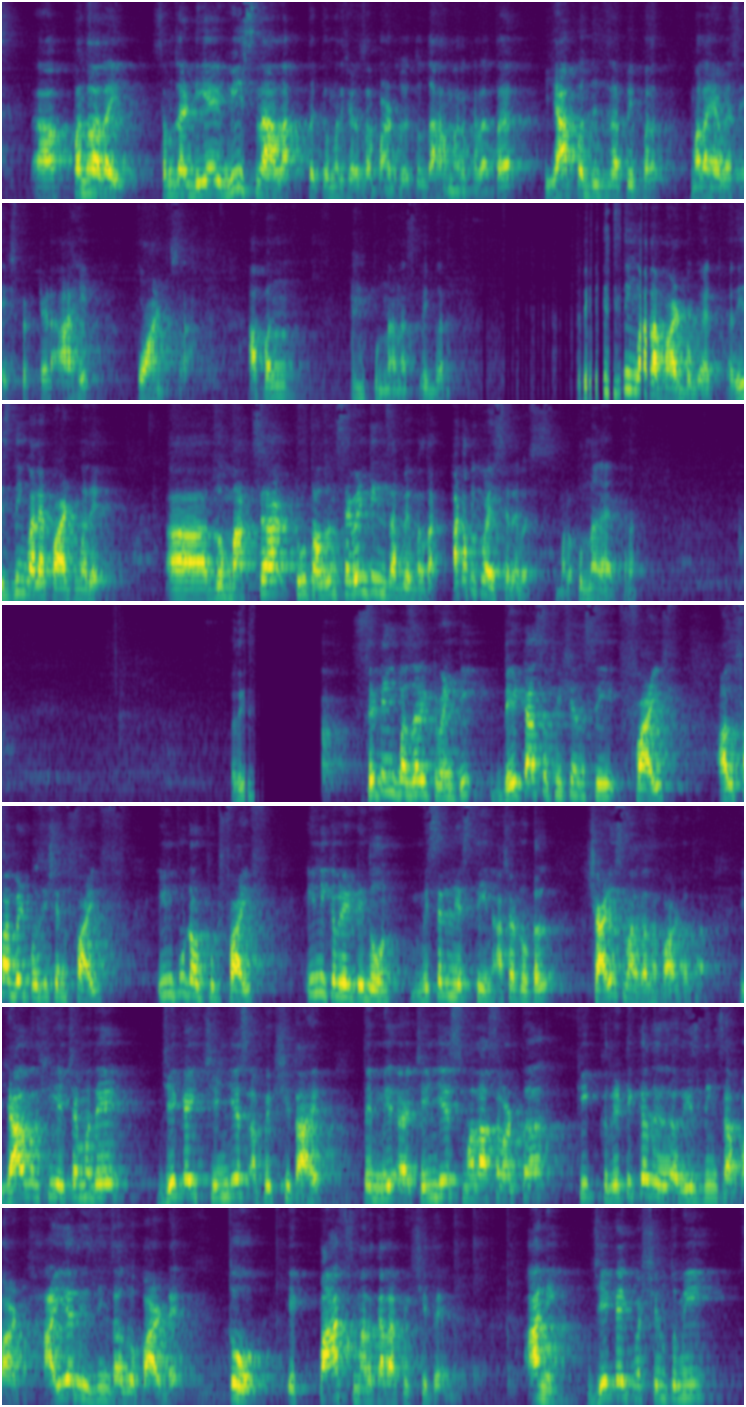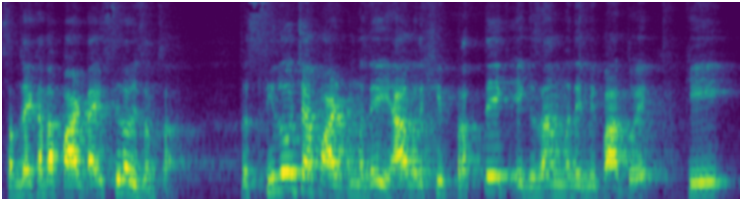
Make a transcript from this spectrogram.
पंधराला येईल. समजा डी आय वीसला आला तर कमर्शियलचा पार्ट जो आहे तो दहा मार्काला तर ह्या पद्धतीचा पेपर मला ह्यावेळेस एक्सपेक्टेड आहे क्वांटचा आपण पुन्हा ना स्क्रीनवर रिझनिंग वाला पार्ट बघूयात. रिझनिंगवाल्या पार्टमध्ये जो मागचा टू थाउजंड सेव्हन्टीनचा पेपर होता हा टॉपिक वाईज सिलेबस मला पुन्हा गायब करा. Seating puzzle twenty data sufficiency five alphabet position five input output five inequality दोन मिसेलिनियस तीन अशा टोटल चाळीस मार्काचा पार्ट होता. या वर्षी याच्यामध्ये जे काही चेंजेस अपेक्षित आहेत ते चेंजेस मला असं वाटतं की क्रिटिकल रिझनिंगचा पार्ट हायर रिझनिंगचा जो पार्ट आहे तो एक पाच मार्काला अपेक्षित आहे. आणि जे काही क्वेश्चन तुम्ही समजा एखादा पार्ट आहे सिलॉरिझमचा तर सिलोच्या पार्टमध्ये ह्या वर्षी प्रत्येक एक्झाममध्ये मी पाहतोय की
